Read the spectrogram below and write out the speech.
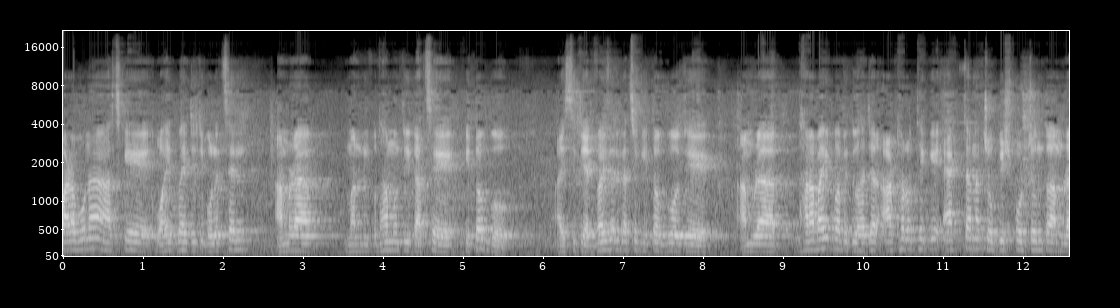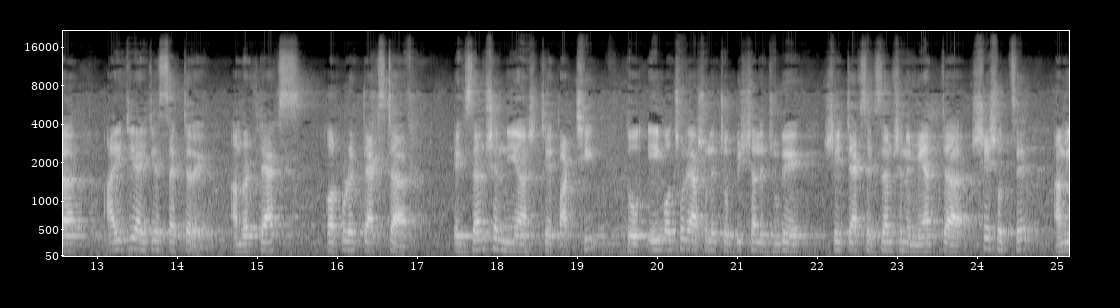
বাড়াবো না। আজকে ওয়াহিদ ভাই যেটি বলেছেন, আমরা মাননীয় প্রধানমন্ত্রীর কাছে কৃতজ্ঞ, আইসিটি অ্যাডভাইজারের কাছে কৃতজ্ঞ যে আমরা ধারাবাহিকভাবে দু আঠারো থেকে একটানা চব্বিশ পর্যন্ত আমরা আইটি আইটিএস সেক্টরে আমরা ট্যাক্স, কর্পোরেট ট্যাক্সটা এক্সামশন নিয়ে আসতে পারছি। তো এই বছরে আসলে চব্বিশ সালে জুড়ে সেই ট্যাক্স এক্সামশনের মেয়াদটা শেষ হচ্ছে। আমি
